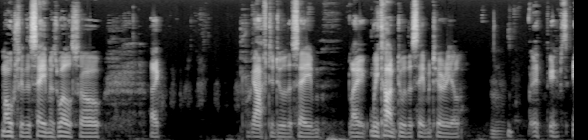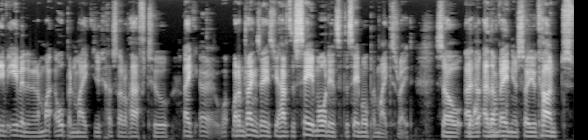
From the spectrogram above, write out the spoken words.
mostly the same as well so like we have to do the same like we can't do the same material. Mm. it, it's even in an open mic you sort of have to like uh, what i'm trying to say is you have the same audience at the same open mics right? So at, Yeah, the, at the venue so you can't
